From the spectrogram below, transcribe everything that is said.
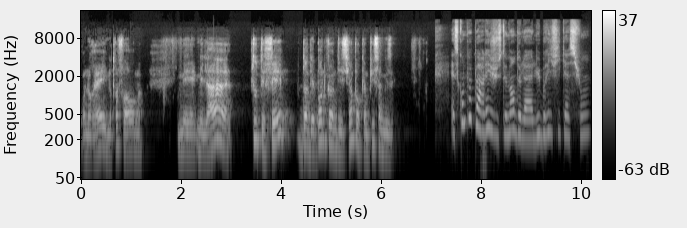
On aurait une autre forme. Mais, mais là, tout est fait dans de bonnes conditions pour qu'on puisse s'amuser. Est-ce qu'on peut parler justement de la lubrification?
